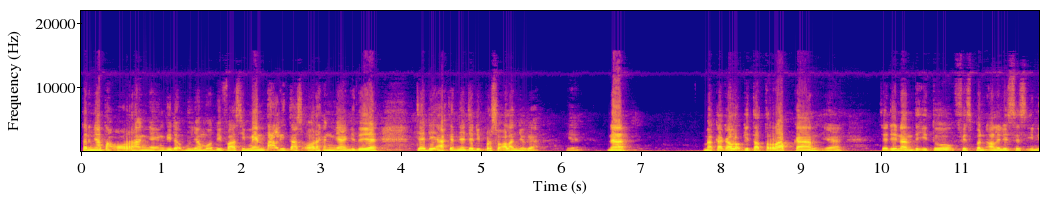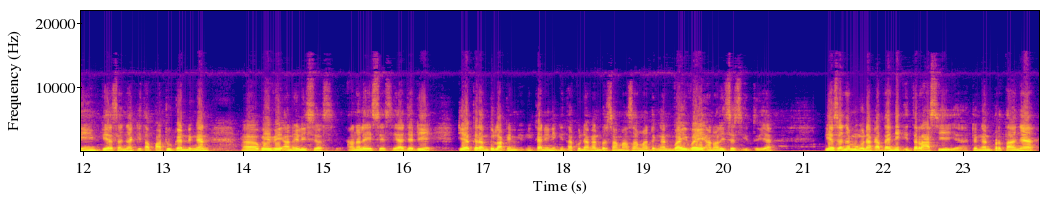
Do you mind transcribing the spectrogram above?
ternyata orangnya yang tidak punya motivasi mentalitas orangnya gitu ya jadi akhirnya jadi persoalan juga ya nah maka kalau kita terapkan ya jadi nanti itu Fishbone analysis ini biasanya kita padukan dengan uh, eh, WW analysis, analysis ya. Jadi diagram tulak ikan ini kita gunakan bersama-sama dengan YY analysis itu ya. Biasanya menggunakan teknik iterasi ya dengan bertanya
